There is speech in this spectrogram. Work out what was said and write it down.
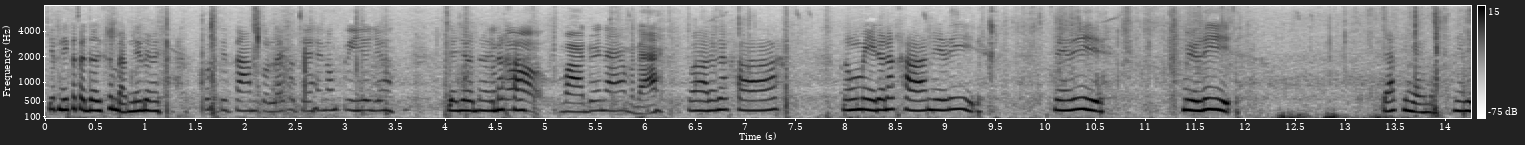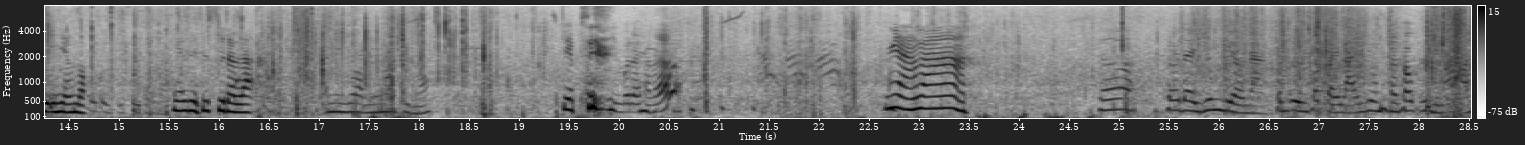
คลิปนี้ก็จะเดินขึ้นแบบนี้เลยค่ะกดติดตามกดไลค์กดแชร์ให้น้องตรีเยอะเยอะๆเลๆยแล้วนะก็คะ วาด้วยนะหมาดาว่าแล้วนะคะ น้องเมย์ด้วยนะคะ เมลี่ เมลี่ เมลี่ยักษ์อีกอย่างดอกเมลี่อีกอย่างดอกเมลี่ซื่อๆนั่นละ อันนี้ยอดนี้น่ากินเนาะเจ็บสิกินบ่ได้หรออหย่างล่ะเธอเธอได้ยุ่มเดียวนะคนอื่นเข้าไปไลฟ์ยุ่มเขาเข้าอุ่นมาก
